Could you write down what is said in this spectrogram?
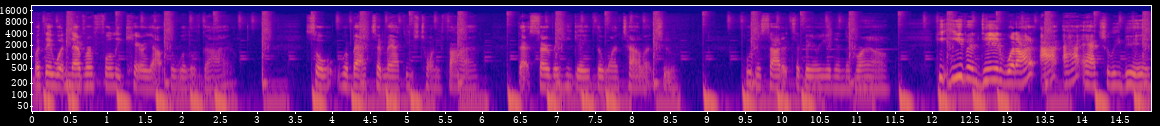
but they would never fully carry out the will of God. So we're back to Matthew's 25. That servant he gave the one talent to who decided to bury it in the ground. He even did what I, I, I actually did,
